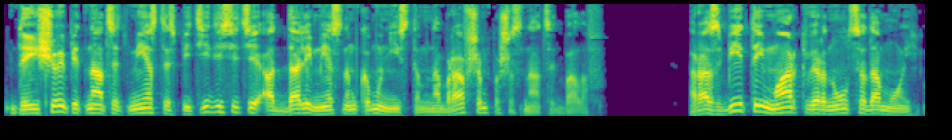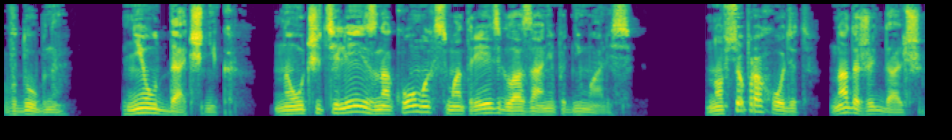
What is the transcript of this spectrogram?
Да еще и 15 мест из 50 отдали местным коммунистам, набравшим по 16 баллов. Разбитый Марк вернулся домой, в Дубны. Неудачник. На учителей и знакомых смотреть глаза не поднимались. Но все проходит, надо жить дальше.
